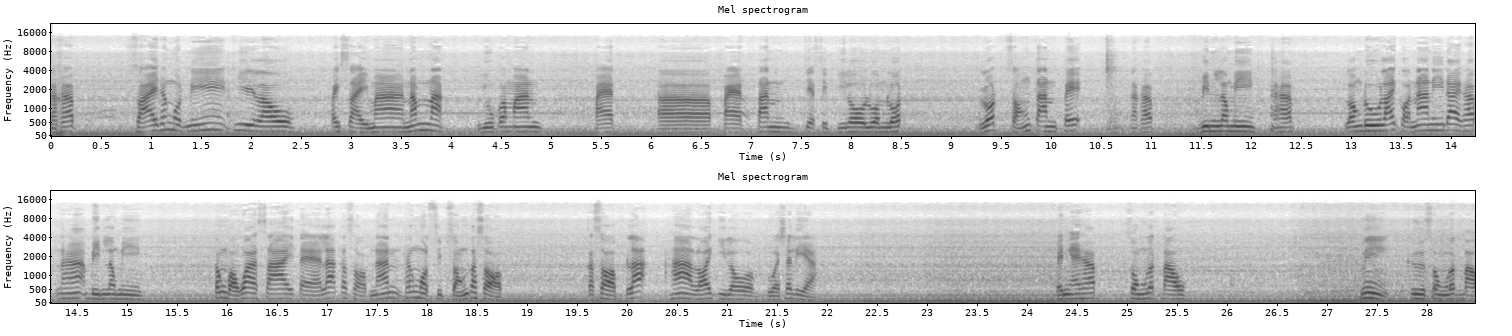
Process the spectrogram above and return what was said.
นะครับสายทั้งหมดนี้ที่เราไปใส่มาน้ำหนักอยู่ประมาณ8เอ่อ8ตัน 70 กิโลรวมรถรถ 2 ตันเป๊ะนะครับ บินเรามีนะครับ ลองดูไลฟ์ก่อนหน้านี้ได้ครับนะฮะบินเรามี ต้องบอกว่าทรายแต่ละกระสอบนั้นทั้งหมด 12 กระสอบ กระสอบละ 500 กิโลถัวเฉลี่ย เป็นไงครับ ทรงรถเบา นี่คือทรงรถเบา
